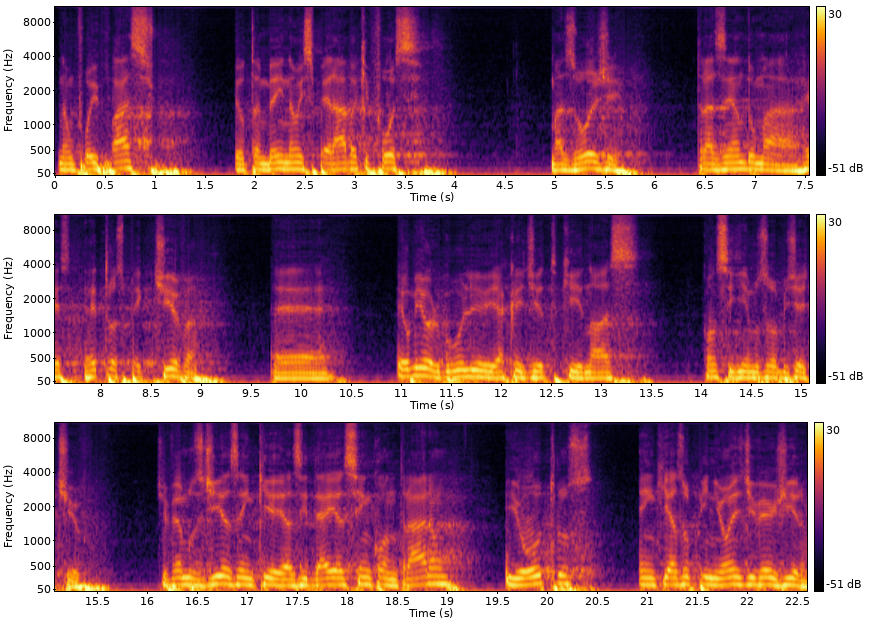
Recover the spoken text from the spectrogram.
Não foi fácil, eu também não esperava que fosse. Mas hoje trazendo uma retrospectiva, é, eu me orgulho e acredito que nós conseguimos o objetivo. Tivemos dias em que as ideias se encontraram e outros em que as opiniões divergiram.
